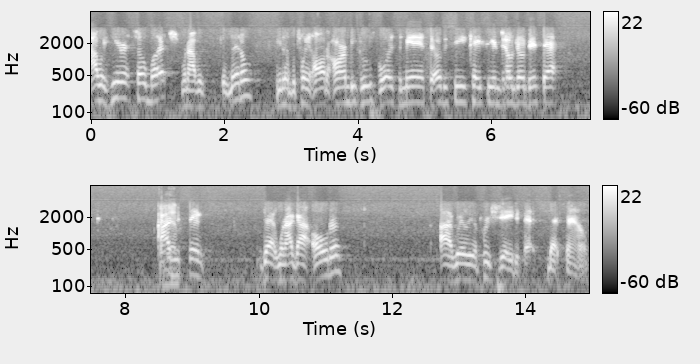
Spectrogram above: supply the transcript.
I would hear it so much when I was little, you know, between all the R&B groups, Boyz II Men, the ODC, K-Ci and JoJo did that. I Yeah. just think that when I got older, I really appreciated that that sound.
